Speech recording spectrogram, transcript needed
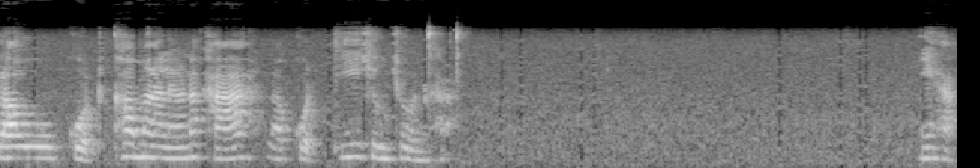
เรากดเข้ามาแล้วนะคะ เรากดที่ชุมชนค่ะ นี่ค่ะ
